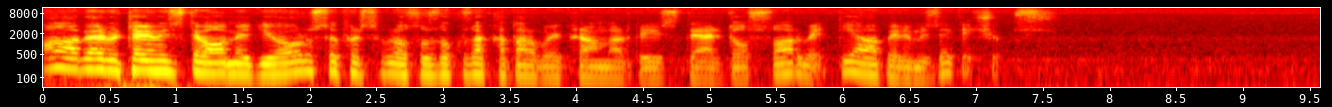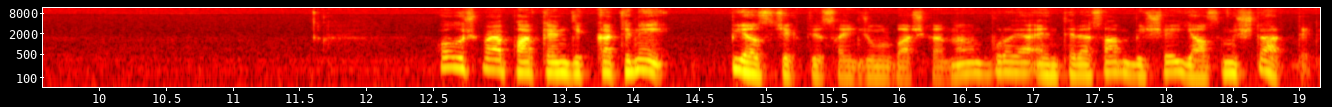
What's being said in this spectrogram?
Ana haber bültenimiz devam ediyor. 00.39'a kadar bu ekranlardayız değerli dostlar ve diğer haberimize geçiyoruz. Konuşma yaparken dikkatini bir yazı çekti Sayın Cumhurbaşkanı'nın. Buraya enteresan bir şey yazmışlar dedi.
